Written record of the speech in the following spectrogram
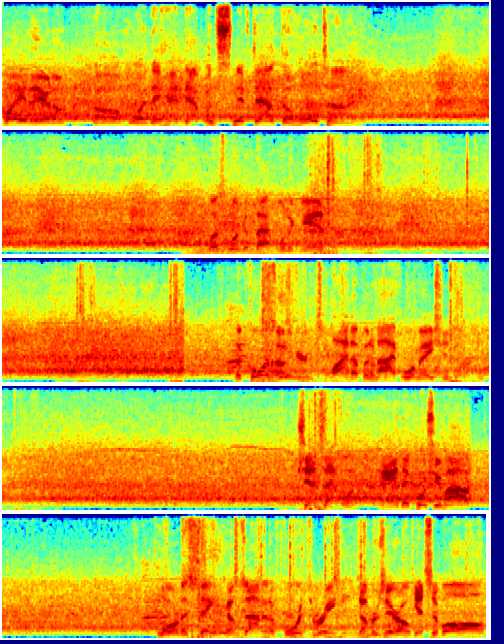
play there, don't they? Oh, boy, they had that one sniffed out the whole time. Let's look at that one again. The Cornhuskers line up in an I formation. Sheds that one. And they push him out. Florida State comes out in a 4-3. Number zero gets the ball.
